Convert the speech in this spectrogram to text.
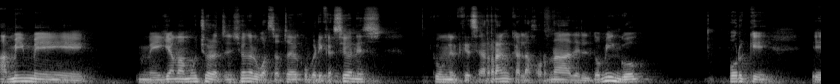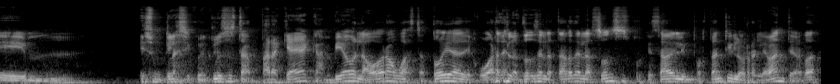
a mí me, me llama mucho la atención el Guastatoya de Comunicaciones con el que se arranca la jornada del domingo, porque em, es un clásico, incluso hasta para que haya cambiado la hora Guastatoya de jugar de las 2 de la tarde a las 11, porque sabe lo importante y lo relevante, ¿verdad?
